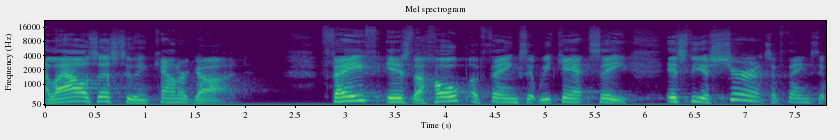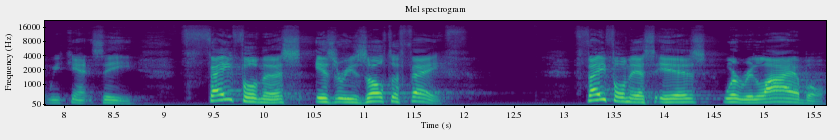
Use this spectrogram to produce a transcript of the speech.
allows us to encounter God. Faith is the hope of things that we can't see. It's the assurance of things that we can't see. Faithfulness is a result of faith. Faithfulness is we're reliable,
